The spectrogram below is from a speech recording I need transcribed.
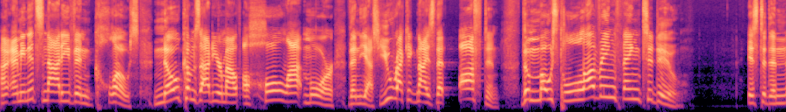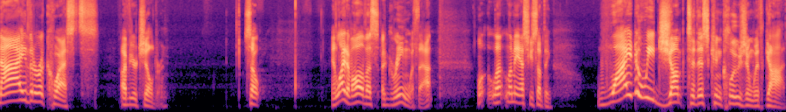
I mean, it's not even close. No comes out of your mouth a whole lot more than yes. You recognize that often the most loving thing to do is to deny the requests of your children. So, in light of all of us agreeing with that, let, let me ask you something. Why do we jump to this conclusion with God?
